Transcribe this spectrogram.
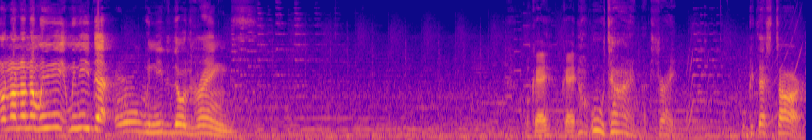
Oh no, no, no, we need, we need that, oh, we needed those rings. Okay, okay, ooh, time, that's right. Ooh, get that star.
